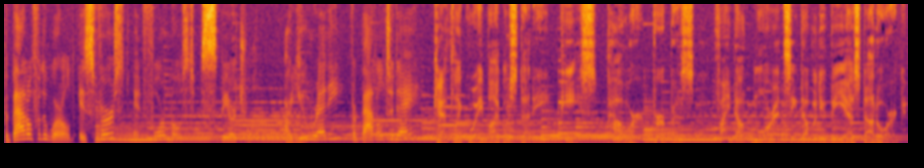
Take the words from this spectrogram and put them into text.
The battle for the world is first and foremost spiritual. Are you ready for battle today? Catholic Way Bible Study. Peace, power, purpose. Find out more at cwbs.org.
